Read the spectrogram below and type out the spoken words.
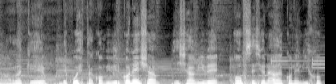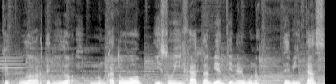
La verdad que le cuesta convivir con ella. Ella vive obsesionada con el hijo que pudo haber tenido y nunca tuvo. Y su hija también tiene algunos temitas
